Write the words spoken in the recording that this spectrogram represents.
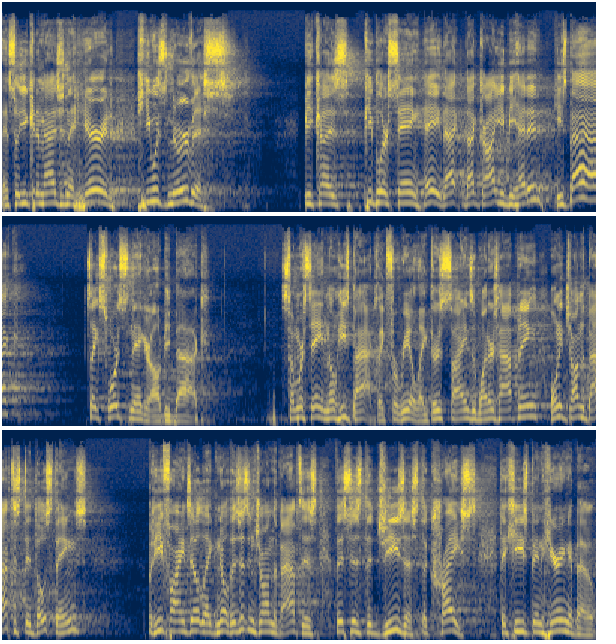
And so you can imagine that Herod, he was nervous because people are saying, hey, that, that guy you beheaded, he's back. It's like Schwarzenegger, I'll be back. Some were saying, no, he's back, like for real. Like there's signs and wonders happening. Only John the Baptist did those things. But he finds out, like, no, this isn't John the Baptist. This is the Jesus, the Christ that he's been hearing about.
